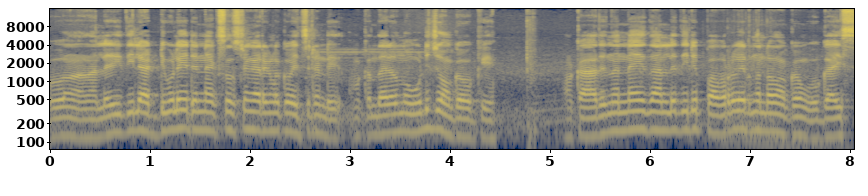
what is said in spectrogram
ഓ നല്ല രീതിയിൽ അടിപൊളിയായിട്ട് തന്നെ എക്സോസ്റ്റും കാര്യങ്ങളൊക്കെ വെച്ചിട്ടുണ്ട്. നമുക്ക് എന്തായാലും ഒന്ന് ഓടിച്ച് നോക്കാം ഓക്കെ നമുക്ക് ആദ്യം തന്നെ ഇത് നല്ല രീതിയിൽ പവർ വരുന്നുണ്ടോ നോക്കാം. ഗൈസ്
